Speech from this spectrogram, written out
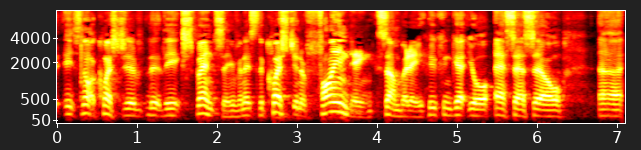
it's not a question of the, the, expense even it's the question of finding somebody who can get your SSL uh,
